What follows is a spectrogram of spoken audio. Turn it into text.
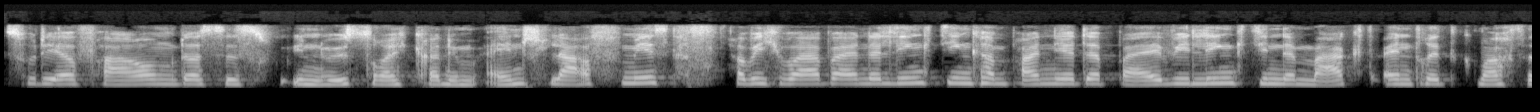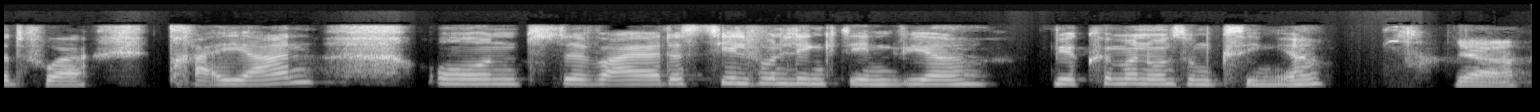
so die Erfahrung, dass es in Österreich gerade im Einschlafen ist. Aber ich war bei einer LinkedIn-Kampagne dabei, wie LinkedIn den Markteintritt gemacht hat vor drei Jahren. Und da war ja das Ziel von LinkedIn, wir, wir kümmern uns um Xing, ja. Ja,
